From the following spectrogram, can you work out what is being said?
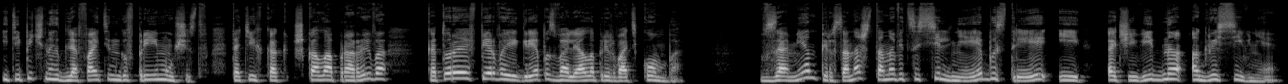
и типичных для файтингов преимуществ, таких как шкала прорыва, которая в первой игре позволяла прервать комбо. Взамен персонаж становится сильнее, быстрее и, очевидно, агрессивнее.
